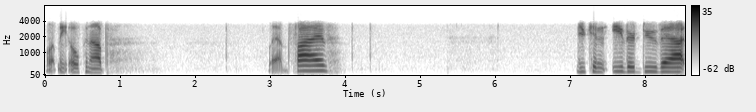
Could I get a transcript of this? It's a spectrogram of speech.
let me open up Lab 5. You can either do that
